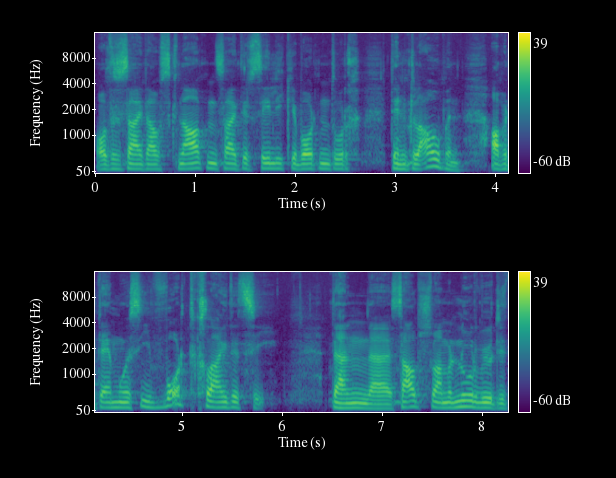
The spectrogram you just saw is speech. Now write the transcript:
oder seid aus Gnaden seid ihr selig geworden durch den Glauben. Aber der muss in Wort gekleidet sein. Denn äh, selbst wenn man nur würde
